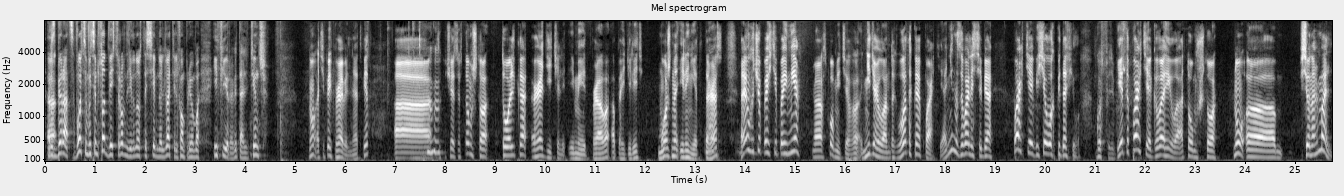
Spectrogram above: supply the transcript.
а- разбираться. 8 800 200 ровно 9702, телефон прямого эфира. Виталий Тинович. Ну, а теперь правильный ответ а, заключается в том, что только родители имеют право определить, можно или нет. Это раз. А я вам хочу привести пример. А, Вспомните, в Нидерландах была такая партия. Они называли себя партия веселых педофилов. Господи. И эта партия говорила о том, что, ну, все нормально.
